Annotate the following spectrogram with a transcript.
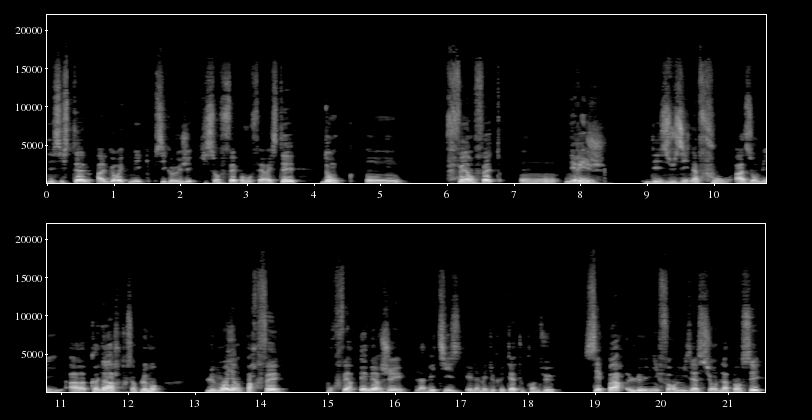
des systèmes algorithmiques psychologiques qui sont faits pour vous faire rester. Donc, on fait en fait, on érige des usines à fous, à zombies, à connards, tout simplement. Le moyen parfait pour faire émerger la bêtise et la médiocrité à tout point de vue, c'est par l'uniformisation de la pensée,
